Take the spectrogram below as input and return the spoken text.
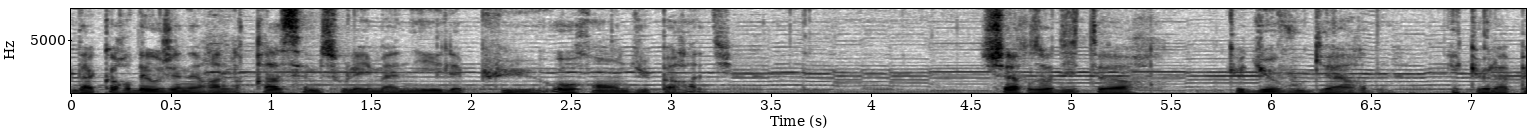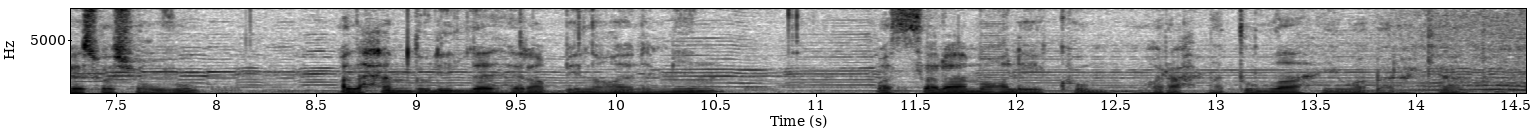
d'accorder au général Qasem Soleimani les plus hauts rangs du paradis. Chers auditeurs, que Dieu vous garde et que la paix soit sur vous. Alhamdulillahi Rabbil Alameen. Wassalamu alaikum wa rahmatullahi wa barakatuh.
